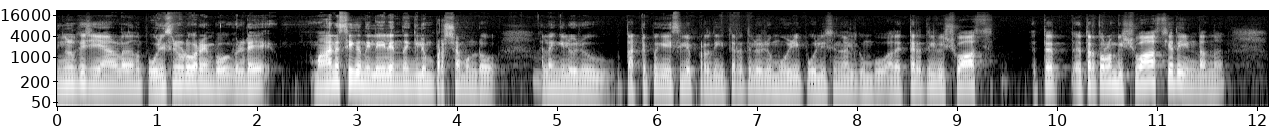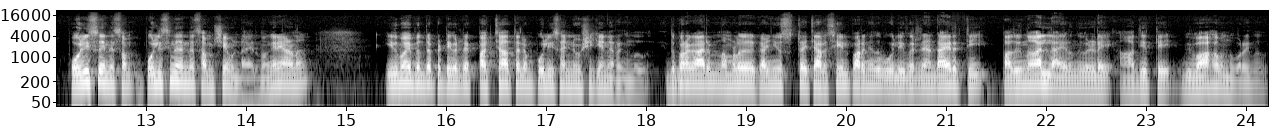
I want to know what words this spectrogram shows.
നിങ്ങൾക്ക് ചെയ്യാനുള്ളതെന്ന് പോലീസിനോട് പറയുമ്പോൾ ഇവരുടെ മാനസിക നിലയിൽ എന്തെങ്കിലും പ്രശ്നമുണ്ടോ? അല്ലെങ്കിൽ ഒരു തട്ടിപ്പ് കേസിൽ പ്രതി ഇത്തരത്തിലൊരു മൊഴി പോലീസിന് നൽകുമ്പോൾ അത് എത്തരത്തിൽ വിശ്വാസ എത്ര എത്രത്തോളം വിശ്വാസ്യതയുണ്ടെന്ന് പോലീസ് തന്നെ പോലീസിന് തന്നെ സംശയമുണ്ടായിരുന്നു. അങ്ങനെയാണ് ഇതുമായി ബന്ധപ്പെട്ട് ഇവരുടെ പശ്ചാത്തലം പോലീസ് അന്വേഷിക്കാൻ ഇറങ്ങുന്നത്. ഇത് പ്രകാരം നമ്മൾ കഴിഞ്ഞ ദിവസത്തെ ചർച്ചയിൽ പറഞ്ഞതുപോലെ ഇവർ രണ്ടായിരത്തി പതിനാലിലായിരുന്നു ഇവരുടെ ആദ്യത്തെ വിവാഹം എന്ന് പറയുന്നത്.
